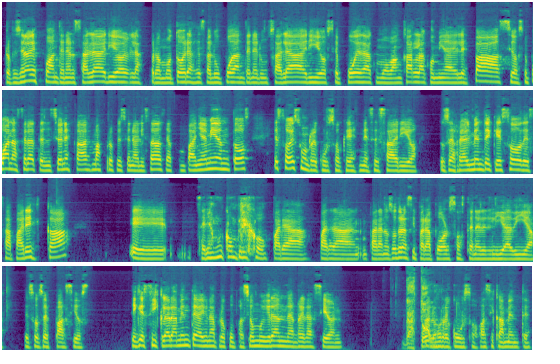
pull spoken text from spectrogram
profesionales puedan tener salario, las promotoras de salud puedan tener un salario, se pueda como bancar la comida del espacio, se puedan hacer atenciones cada vez más profesionalizadas y acompañamientos, eso es un recurso que es necesario. Entonces, realmente que eso desaparezca eh, sería muy complejo para, para, para nosotras y para poder sostener el día a día esos espacios. Así que sí, claramente hay una preocupación muy grande en relación a los recursos, básicamente.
